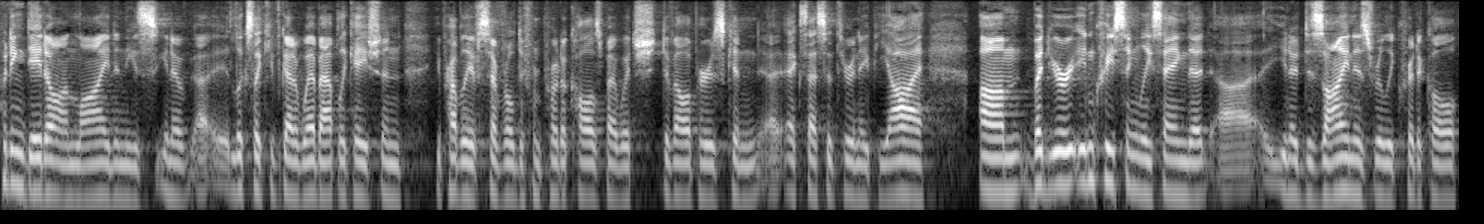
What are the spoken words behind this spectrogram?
putting data online in these, you know, uh, it looks like you've got a web application. You probably have several different protocols by which developers can uh, access it through an API. Um, but you're increasingly saying that, uh, you know, design is really critical.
